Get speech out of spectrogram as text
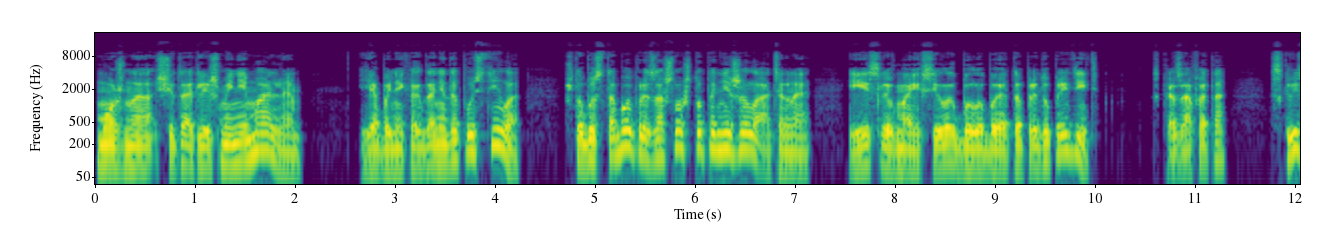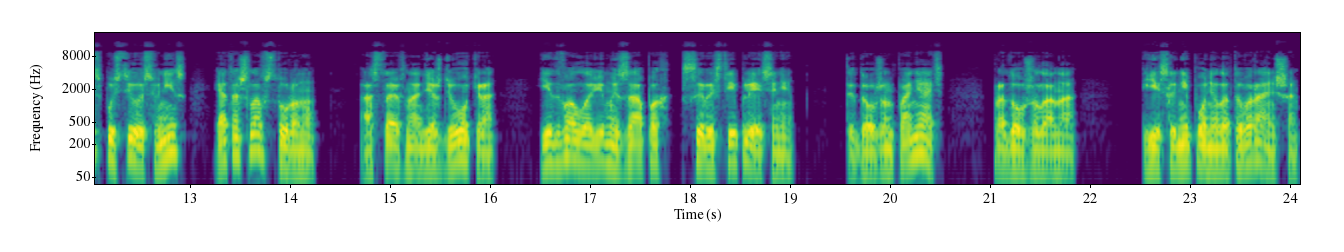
можно считать лишь минимальным, я бы никогда не допустила, чтобы с тобой произошло что-то нежелательное, если в моих силах было бы это предупредить. Сказав это, Скви спустилась вниз и отошла в сторону, оставив на одежде Окера едва уловимый запах сырости и плесени. «Ты должен понять», — продолжила она, — если не понял этого раньше,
